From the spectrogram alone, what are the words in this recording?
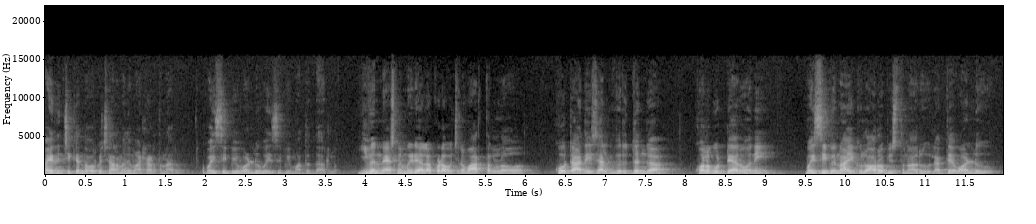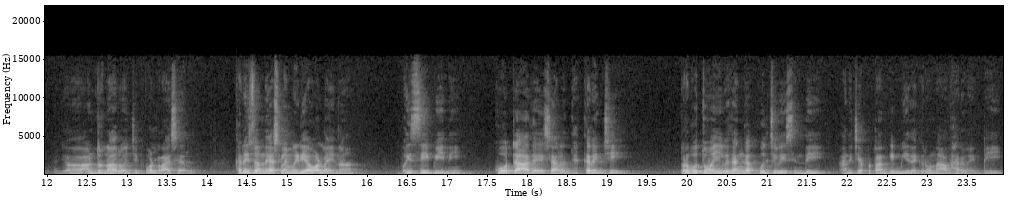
పైనుంచి కింద వరకు చాలామంది మాట్లాడుతున్నారు. వైసీపీ వాళ్ళు వైసీపీ మద్దతుదారులు. ఈవెన్ నేషనల్ మీడియాలో కూడా వచ్చిన వార్తల్లో కోర్టు ఆదేశాలకు విరుద్ధంగా కొలగొట్టారు అని వైసీపీ నాయకులు ఆరోపిస్తున్నారు. లేకపోతే వాళ్ళు అంటున్నారు అని చెప్పి వాళ్ళు రాశారు. కనీసం నేషనల్ మీడియా వాళ్ళైనా వైసీపీని కోర్టు ఆదేశాలను ధిక్కరించి ప్రభుత్వం ఈ విధంగా కూల్చివేసింది అని చెప్పడానికి మీ దగ్గర ఉన్న ఆధారం ఏంటి?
